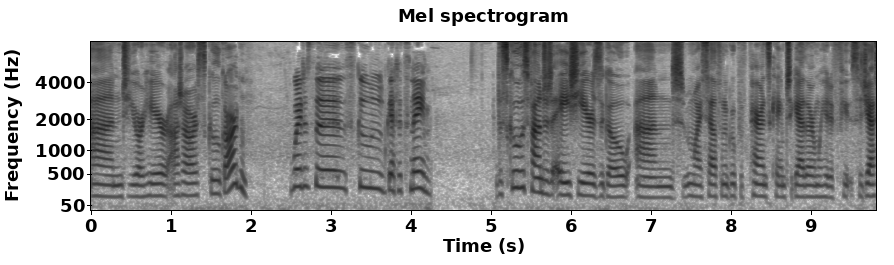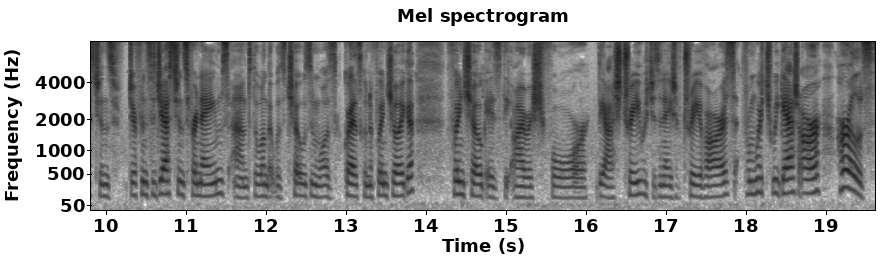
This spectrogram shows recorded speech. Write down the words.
And you're here at our school garden. Where does the school get its name? The school was founded eight years ago, and myself and a group of parents came together, and we had a few suggestions, different suggestions for names. And the one that was chosen was Gaelscoil na Fuinseoige. Fuinseog is the Irish for the ash tree, which is a native tree of ours, from which we get our hurls.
